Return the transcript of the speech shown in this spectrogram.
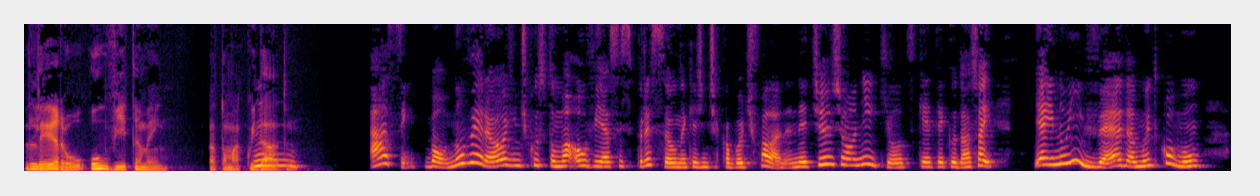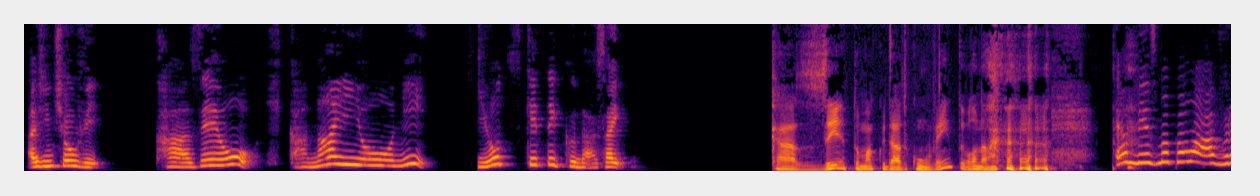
ler ou ouvir também, para tomar cuidado. Hum. Ah, sim. Bom, no verão a gente costuma ouvir essa expressão, né, que a gente acabou de falar, né? E aí no inverno é muito comum a gente ouvir Kaze o hikanai you kiyotsukete kudasai. Kaze, tomar cuidado com o vento ou não? a mesma palavra,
